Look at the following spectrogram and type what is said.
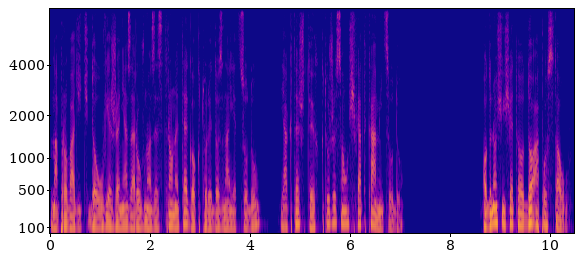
Ma prowadzić do uwierzenia zarówno ze strony tego, który doznaje cudu, jak też tych, którzy są świadkami cudu. Odnosi się to do apostołów,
